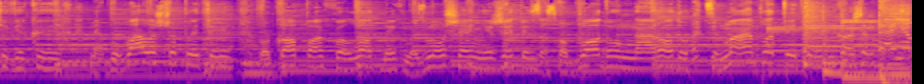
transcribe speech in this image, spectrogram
Ті в яких не бувало що пити, в окопах холодних ми змушені жити за свободу народу. Це має платити. Кожен день я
